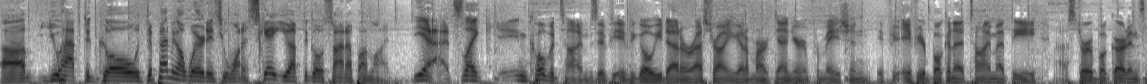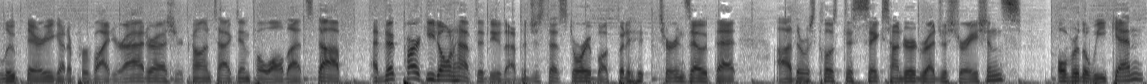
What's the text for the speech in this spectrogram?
um, you have to go, depending on where it is you want to skate, you have to go sign up online. Yeah, it's like in COVID times. If, if you go eat at a restaurant, you got to mark down your information. If you're, if you're booking a time at the uh, Storybook Gardens Loop there, you got to provide your address, your contact info, all that stuff. At Vic Park, you don't have to do that, but just at Storybook. But it turns out that uh, there was close to 600 registrations over the weekend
